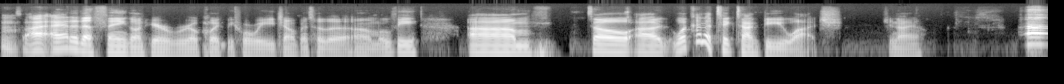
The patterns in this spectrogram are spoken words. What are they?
Hmm. So I added a thing on here real quick before we jump into the uh, movie. Um, so uh, what kind of TikTok do you watch, Janaya? Um,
